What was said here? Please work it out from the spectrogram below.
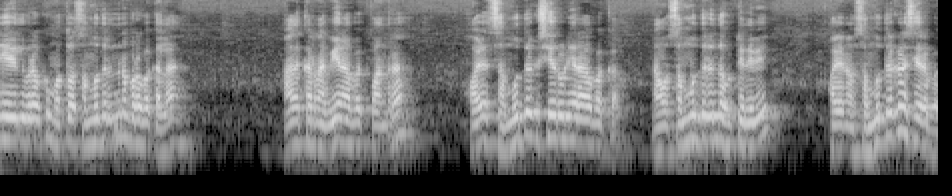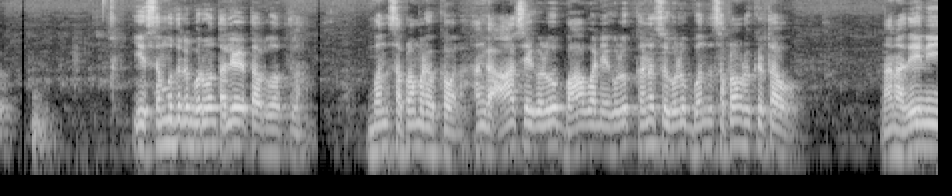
ನೀರಿಂದ ಬರಬೇಕು, ಮತ್ತೊಂದು ಸಮುದ್ರದಿಂದ ಬರಬೇಕಲ್ಲ? ಆದ ಕಾರಣ ನಾವೇನಾಗಬೇಕಪ್ಪ ಅಂದ್ರೆ ಹೊಳೆ ಸಮುದ್ರಕ್ಕೆ ಸೇರೋ ನೀರು ಆಗ್ಬೇಕು ನಾವು ಸಮುದ್ರದಿಂದ ಹುಟ್ಟಿದ್ದೀವಿ ಹೊಳೆ ನಾವು ಸಮುದ್ರಕ್ಕೆ ಸೇರಬೇಕು. ಈ ಸಮುದ್ರ ಬರುವಂಥ ಅಲ್ಲಿ ಇರ್ತಾವಲ್ಲ ಗೊತ್ತಿಲ್ಲ? ಬಂದು ಸಫಲ ಮಾಡಿ ಹೋಗ್ತಾವಲ್ಲ ಹಂಗೆ ಆಸೆಗಳು, ಭಾವನೆಗಳು, ಕನಸುಗಳು ಬಂದು ಸಫಲ ಮಾಡಿ ಹೋಗಿರ್ತಾವೆ ನಾನು ಅದೇನಿ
